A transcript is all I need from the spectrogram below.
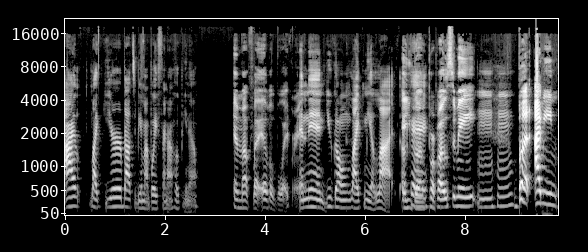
I like you're about to be my boyfriend. I hope you know. and my forever boyfriend. And then you gonna like me a lot. and you gonna Okay. propose to me. Mm-hmm. But I mean,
